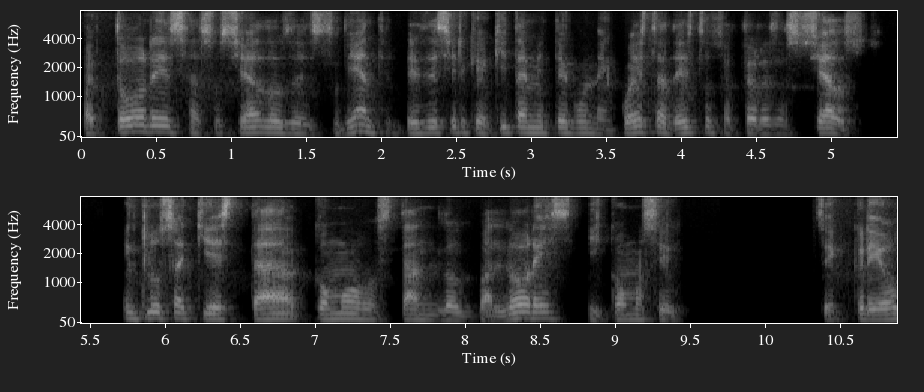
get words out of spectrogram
factores asociados del estudiante. Es decir, que aquí también tengo una encuesta de estos factores asociados. Incluso aquí está cómo están los valores y cómo se, se creó,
